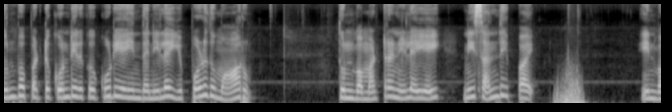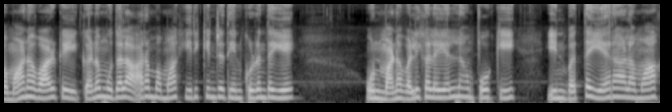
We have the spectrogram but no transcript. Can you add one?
துன்பப்பட்டு கொண்டிருக்கக்கூடிய இந்த நிலை இப்பொழுது மாறும். துன்பமற்ற நிலையை நீ சந்திப்பாய். இன்பமான வாழ்க்கை கணம் முதல் ஆரம்பமாக இருக்கின்றது என் குழந்தையே. உன் மன வழிகளையெல்லாம் போக்கி இன்பத்தை ஏராளமாக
